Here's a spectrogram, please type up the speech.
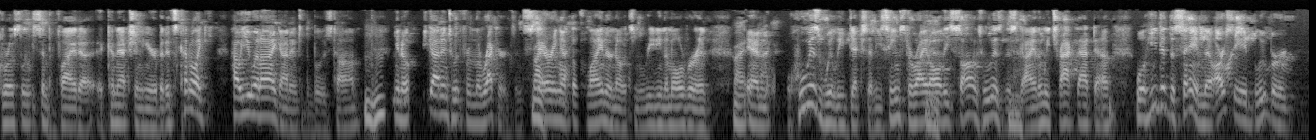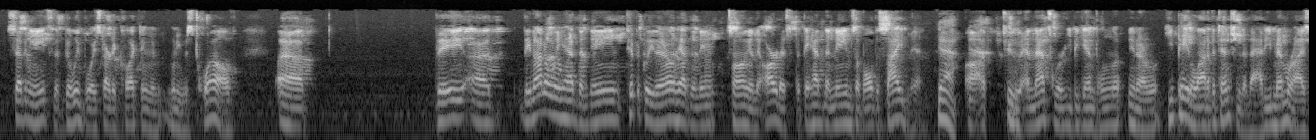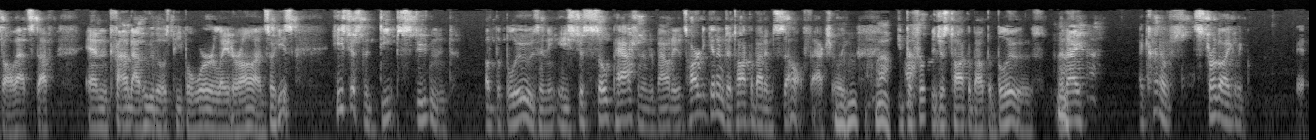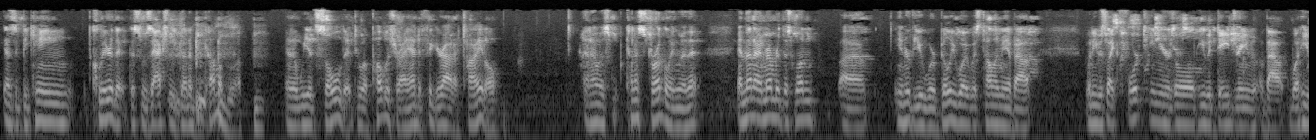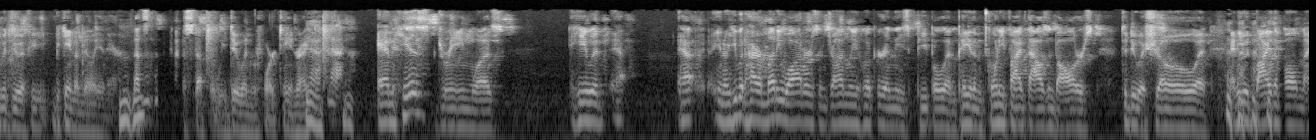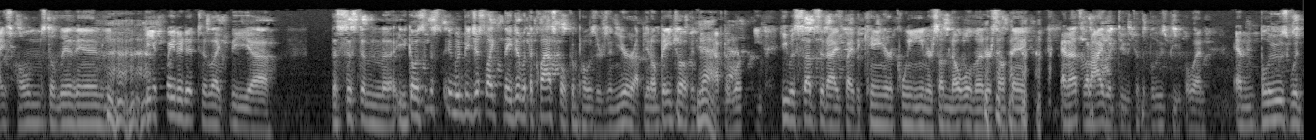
grossly simplified a, a, connection here, but it's kind of like how you and I got into the blues, Tom. Mm-hmm. You know, we got into it from the records and staring right. at those liner notes and reading them over and right. and who is Willie Dixon? He seems to write yeah. all these songs. Who is this yeah. guy? And then we track that down. Well, he did the same. The RCA Bluebird 78s that Billy Boy started collecting when, when he was 12. Uh, they uh, they not only had the name. Typically, they don't have the name of the song and the artist, but they had the names of all the sidemen. Yeah. Uh, too, and that's where he began to look. You know, he paid a lot of attention to that. He memorized all that stuff and found out who those people were later on. So he's he's just a deep student of the blues and he's just so passionate about it. It's hard to get him to talk about himself actually. Mm-hmm. Wow. He'd prefer to just talk about the blues. And I I kind of struggled like, like as it became clear that this was actually going to become a book and that we had sold it to a publisher. I had to figure out a title, and I was kind of struggling with it. And then I remembered this one uh, interview where Billy Boy was telling me about when he was like 14 years old, he would daydream about what he would do if he became a millionaire. Mm-hmm. That's the kind of stuff that we do when we're 14, right? Yeah. yeah. And his dream was he would you know, he would hire Muddy Waters and John Lee Hooker and these people and pay them twenty five thousand dollars to do a show, and, and he would buy them all nice homes to live in. He, he equated it to like the uh, the system. Uh, he goes, it would be just like they did with the classical composers in Europe. You know, Beethoven didn't yeah, have to yeah. work. He, he was subsidized by the king or queen or some nobleman or something, and that's what I would do to the blues people. And and blues would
